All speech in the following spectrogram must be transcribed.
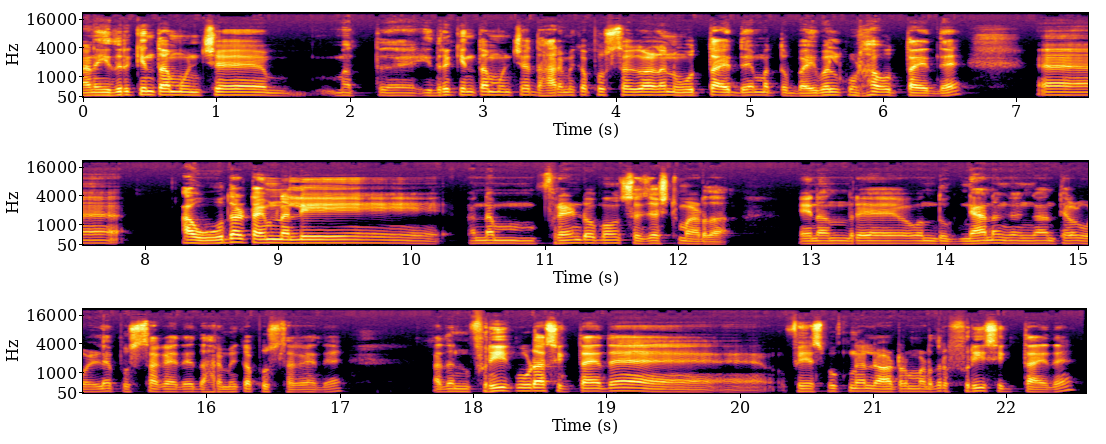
ನಾನು ಇದಕ್ಕಿಂತ ಮುಂಚೆ ಮತ್ತು ಇದಕ್ಕಿಂತ ಮುಂಚೆ ಧಾರ್ಮಿಕ ಪುಸ್ತಕಗಳನ್ನು ಓದ್ತಾ ಇದ್ದೆ ಮತ್ತು ಬೈಬಲ್ ಕೂಡ ಓದ್ತಾ ಇದ್ದೆ. ಆ, ಓದೋ ಟೈಮ್ನಲ್ಲಿ ನಮ್ಮ ಫ್ರೆಂಡ್ ಒಬ್ಬ ಸಜೆಸ್ಟ್ ಮಾಡ್ದ. ಏನಂದರೆ ಒಂದು ಜ್ಞಾನಗಂಗಾ ಅಂತೇಳಿ ಒಳ್ಳೆ ಪುಸ್ತಕ ಇದೆ ಧಾರ್ಮಿಕ ಪುಸ್ತಕ ಇದೆ. ಅದನ್ನು ಫ್ರೀ ಕೂಡ ಸಿಗ್ತಾ ಇದೆ. ಫೇಸ್ಬುಕ್ನಲ್ಲಿ ಆರ್ಡ್ರ್ ಮಾಡಿದ್ರೆ ಫ್ರೀ ಸಿಗ್ತಾ ಇದೆ.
